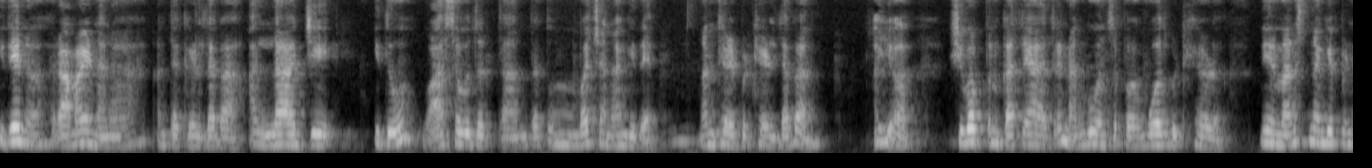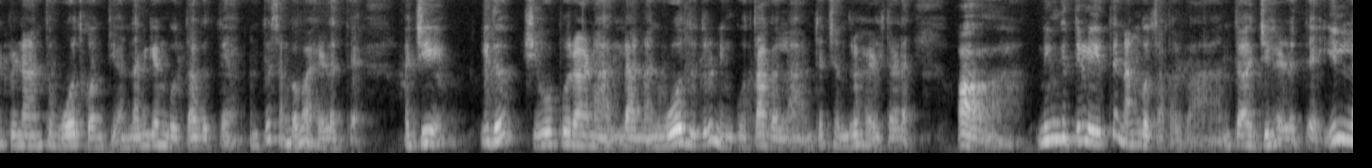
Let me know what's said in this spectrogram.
ಇದೇನು ರಾಮಾಯಣನ ಅಂತ ಕೇಳಿದಾಗ, ಅಲ್ಲ ಅಜ್ಜಿ, ಇದು ವಾಸವದತ್ತ ಅಂತ ತುಂಬ ಚೆನ್ನಾಗಿದೆ ಅಂತ ಹೇಳ್ಬಿಟ್ಟು ಹೇಳಿದಾಗ, ಅಯ್ಯೋ, ಶಿವಪ್ಪನ ಕತೆ ಆದರೆ ನನಗೂ ಒಂದು ಸ್ವಲ್ಪ ಓದ್ಬಿಟ್ಟು ಹೇಳು. ನೀನು ಮನಸ್ಸಿನಾಗೆ ಪಿಣ ಪಿಣ ಅಂತ ಓದ್ಕೊತೀಯ ನನಗೇನು ಗೊತ್ತಾಗುತ್ತೆ ಅಂತ ಸಂಗಮ ಹೇಳುತ್ತೆ. ಅಜ್ಜಿ ಇದು ಶಿವಪುರಾಣ ಅಲ್ಲ. ನಾನು ಓದಿದ್ರು ನಿಂಗೆ ಗೊತ್ತಾಗಲ್ಲ ಅಂತ ಚಂದ್ರು ಹೇಳ್ತಾಳೆ. ಆ, ನಿಂಗೆ ತಿಳಿಯುತ್ತೆ ನಂಗೆ ಗೊತ್ತಾಗಲ್ವಾ ಅಂತ ಅಜ್ಜಿ ಹೇಳುತ್ತೆ. ಇಲ್ಲ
